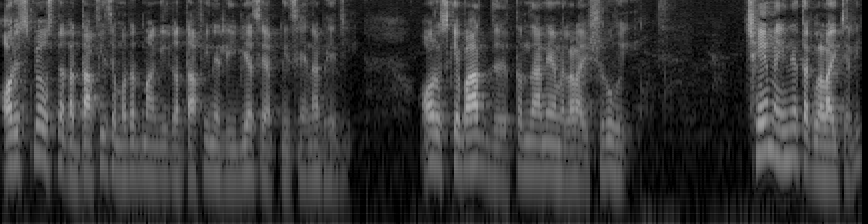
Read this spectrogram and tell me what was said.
और इसमें उसने गद्दाफ़ी से मदद मांगी। गद्दाफ़ी ने लीबिया से अपनी सेना भेजी। और उसके बाद तंजानिया में लड़ाई शुरू हुई। छः महीने तक लड़ाई चली।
